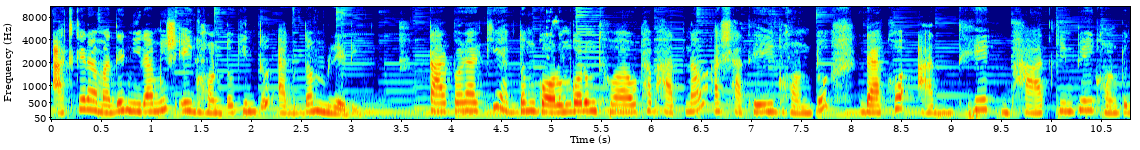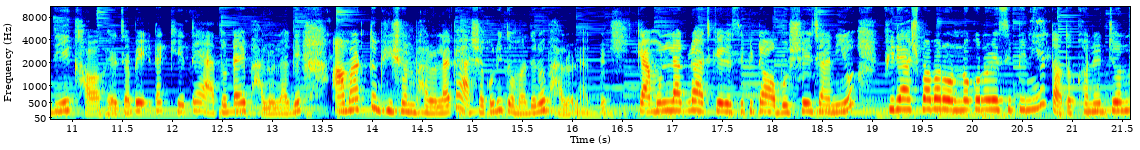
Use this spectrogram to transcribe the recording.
আজকের আমাদের নিরামিষ এই ঘন্ট কিন্তু একদম রেডি তারপর আর কি একদম গরম গরম ধোয়া ওঠা ভাত নাও আর সাথে এই ঘন্ট। দেখো আর্ধেক ভাত কিন্তু এই ঘন্ট দিয়ে খাওয়া হয়ে যাবে। এটা খেতে এতটাই ভালো লাগে। আমার তো ভীষণ ভালো লাগে, আশা করি তোমাদেরও ভালো লাগবে। কেমন লাগল আজকের রেসিপিটা অবশ্যই জানিও। ফিরে আসব আবার অন্য কোনো রেসিপি নিয়ে। ততক্ষণের জন্য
